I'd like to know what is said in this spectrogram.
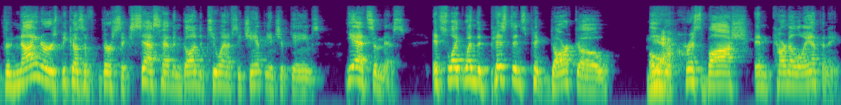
the Niners because of their success having gone to two NFC championship games, yeah, it's a miss. It's like when the Pistons picked Darko over Yeah. Chris Bosh and Carmelo Anthony.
